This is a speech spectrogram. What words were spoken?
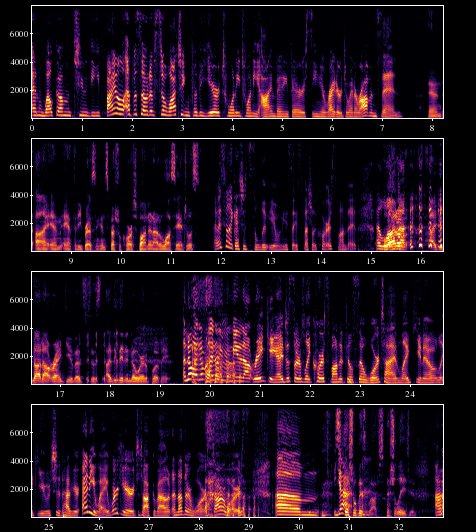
And welcome to the final episode of Still Watching for the year 2020. I'm Vanity Fair senior writer Joanna Robinson. And I am Anthony Breznican, special correspondent out of Los Angeles. I always feel like I should salute you when you say special correspondent. I well, love I don't, that. I do not outrank you. That's just, I think they didn't know where to put me. No, I don't. I don't even mean it outranking. I just sort of like correspondent feels so wartime. Like you know, like you should have your. Anyway, we're here to talk about another war, Star Wars. um, yeah, Special business, special agent. our,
